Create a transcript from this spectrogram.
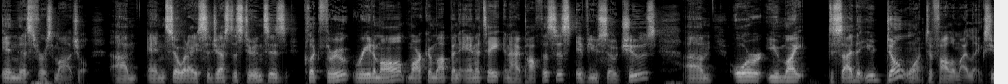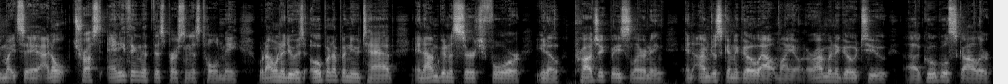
in this first module. Um, and so what I suggest to students is click through, read them all, mark them up and annotate an hypothesis if you so choose. Um, or you might decide that you don't want to follow my links. You might say, I don't trust anything that this person has told me. What I want to do is open up a new tab and I'm going to search for, you know, project-based learning and I'm just going to go out my own. Or I'm going to go to uh, Google Scholar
